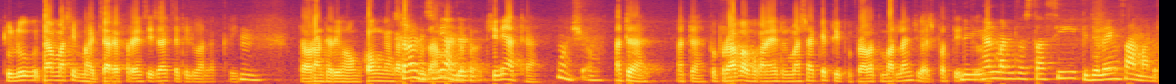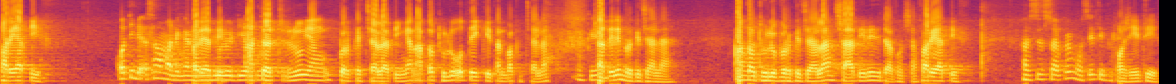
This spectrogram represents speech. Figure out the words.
dulu kita masih baca referensi saja di luar negeri. Hmm. ada orang dari Hong Kong yang Sekarang di sini ada, Dok? sini ada. Masya Allah. ada ada. Beberapa bukan hanya di rumah sakit di beberapa tempat lain juga seperti itu. Dengan manifestasi gejala yang sama dok. variatif. Oh tidak sama dengan yang dulu dia. ada dulu yang bergejala ringan atau dulu OTG tanpa gejala. Oke. saat ini bergejala. Atau dulu bergejala saat ini tidak bergejala. Variatif. Hasil swabnya positif. Positif.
